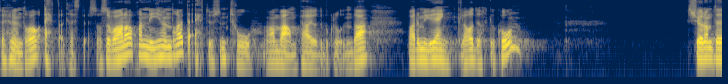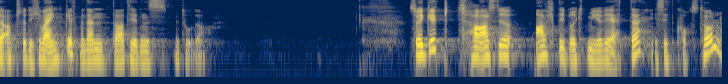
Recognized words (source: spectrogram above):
til 100 år etter Kristus. Og så var det fra 900 til 1002 det var en varmeperiode på kloden. Da var det mye enklere å dyrke korn. Selv om det absolutt ikke var enkelt med den datidens metoder. Så Egypt har alltid, alltid brukt mye hvete i sitt korsthold.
